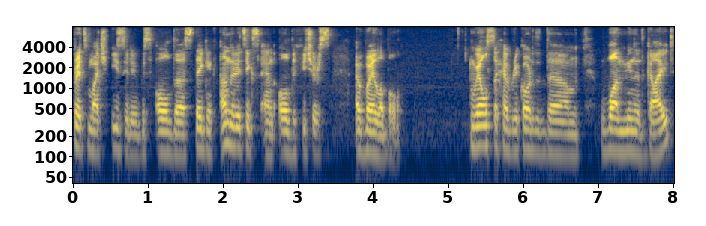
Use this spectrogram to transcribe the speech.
pretty much easily with all the staking analytics and all the features available we also have recorded the um, one minute guide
